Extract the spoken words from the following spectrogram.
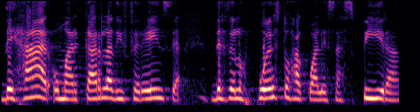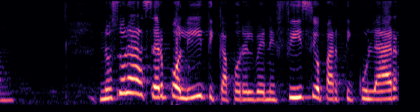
dejar o marcar la diferencia desde los puestos a cuales aspiran. No solo hacer política por el beneficio particular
